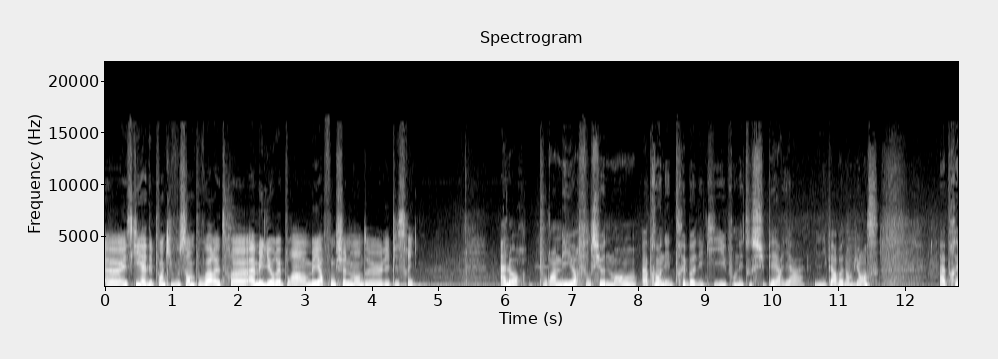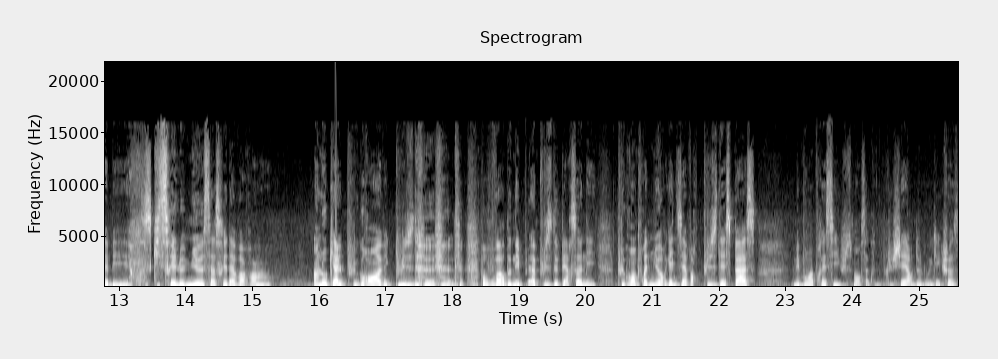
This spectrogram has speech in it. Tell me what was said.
Euh, est-ce qu'il y a des points qui vous semblent pouvoir être euh, améliorés pour un meilleur fonctionnement de l'épicerie? Alors, pour un meilleur fonctionnement, après, on est une très bonne équipe, on est tous super, il y a une hyper bonne ambiance. Après, ben, ce qui serait le mieux, ça serait d'avoir un, local plus grand avec plus de, pour pouvoir donner à plus de personnes et plus grand pour être mieux organisé, avoir plus d'espace. Mais bon, après, c'est justement, ça coûte plus cher de louer quelque chose.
